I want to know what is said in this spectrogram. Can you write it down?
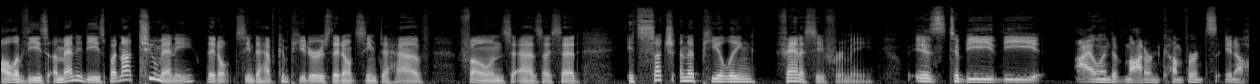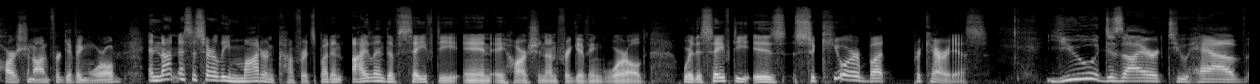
all of these amenities, but not too many. They don't seem to have computers, they don't seem to have phones, as I said. It's such an appealing fantasy for me. Is to be the island of modern comforts in a harsh and unforgiving world. And not necessarily modern comforts, but an island of safety in a harsh and unforgiving world where the safety is secure but precarious. You desire to have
